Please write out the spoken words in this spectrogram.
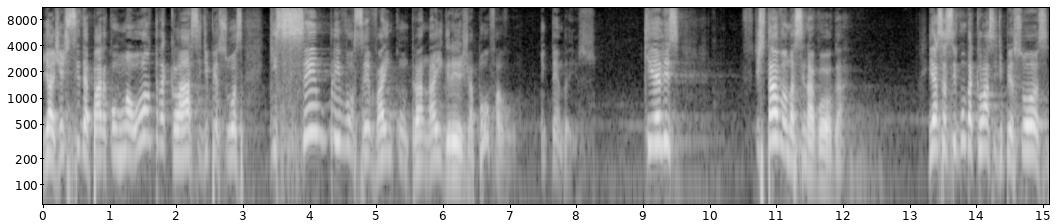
E a gente se depara com uma outra classe de pessoas que sempre você vai encontrar na igreja. Por favor, entenda isso. Que eles estavam na sinagoga, e essa segunda classe de pessoas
